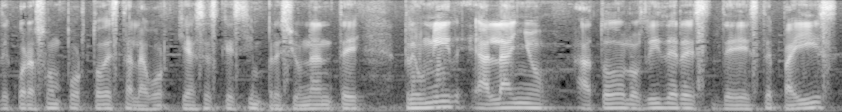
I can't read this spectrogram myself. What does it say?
de corazón por toda esta labor que haces, que es impresionante. Reunir al año a todos los líderes de este país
